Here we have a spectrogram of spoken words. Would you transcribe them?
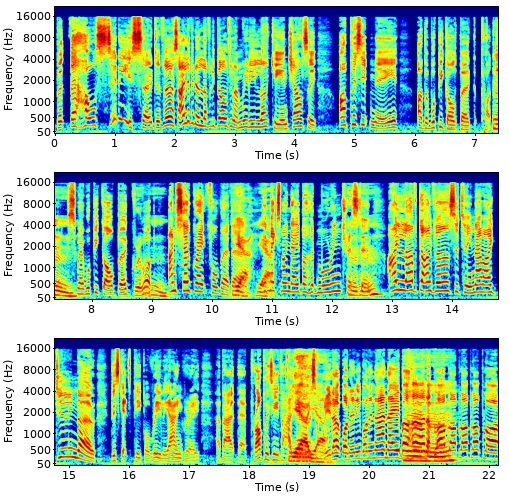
but the whole city is so diverse. I live in a lovely building. I'm really lucky in Chelsea. Opposite me are the Whoopi Goldberg projects, mm. where Whoopi Goldberg grew up. Mm. I'm so grateful they're there. Yeah, yeah. It makes my neighborhood more interesting. Mm-hmm. I love diversity. Now, I do know this gets people really angry about their property values. Yeah, yeah. We don't want anyone in our neighborhood, and blah, blah, mm-hmm. blah, blah, blah.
